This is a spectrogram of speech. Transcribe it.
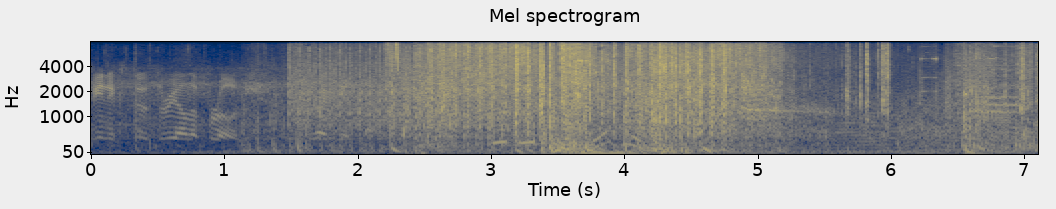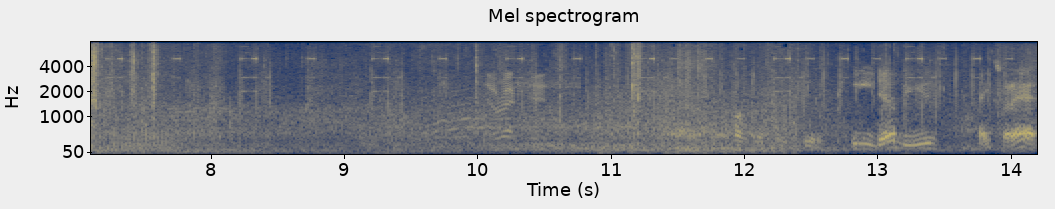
Phoenix 2-3 on approach. Direct inbound. Directed. PDW. Thanks for that.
